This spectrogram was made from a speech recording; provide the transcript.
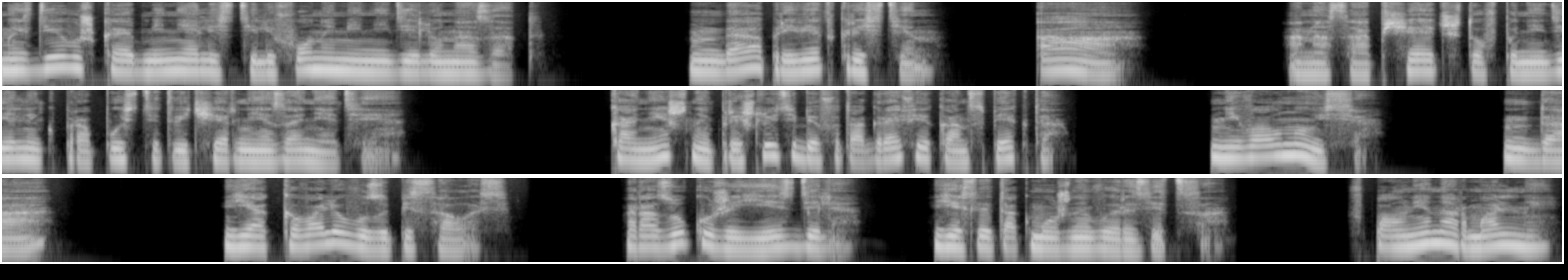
Мы с девушкой обменялись телефонами неделю назад. «Да, привет, Кристин». «А, она сообщает, что в понедельник пропустит вечернее занятие. «Конечно, пришлю тебе фотографии конспекта. Не волнуйся». «Да». Я к Ковалёву записалась. Разок уже ездили, если так можно выразиться. Вполне нормальный.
